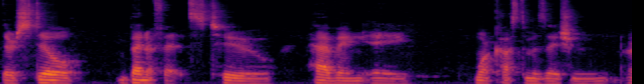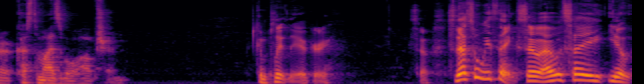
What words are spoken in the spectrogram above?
there's still benefits to having a more customization or customizable option. Completely agree. So, so that's what we think. So, I would say, you know,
